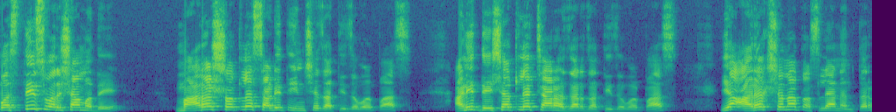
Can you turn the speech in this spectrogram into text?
पस्तीस वर्षामध्ये महाराष्ट्रातल्या साडेतीनशे जाती जवळपास आणि देशातल्या चार हजार जाती जवळपास या आरक्षणात असल्यानंतर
